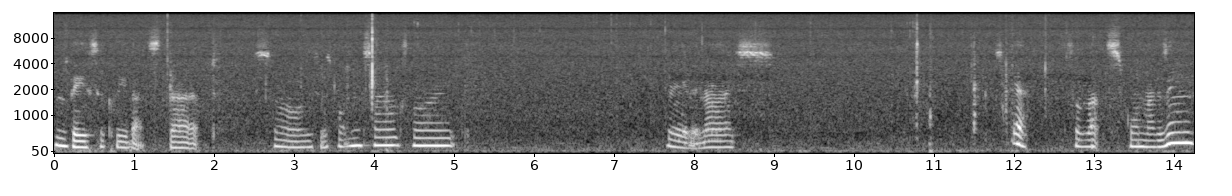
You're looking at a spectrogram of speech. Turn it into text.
And basically that's that. So this is what inside looks like. Really nice. So yeah, so that's one magazine.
